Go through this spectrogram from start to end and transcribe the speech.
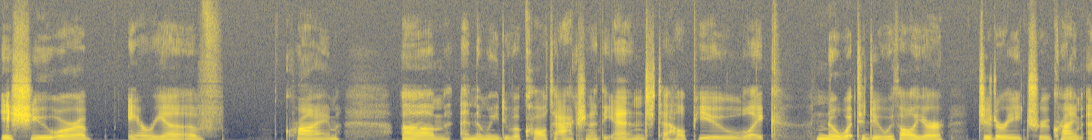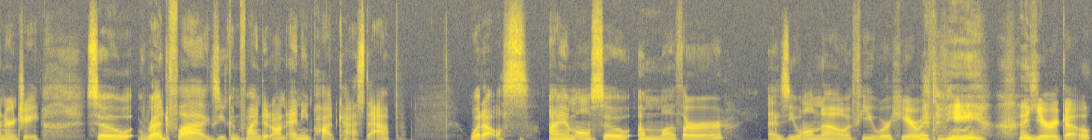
issue or a area of crime um, and then we do a call to action at the end to help you like know what to do with all your jittery true crime energy. So red flags you can find it on any podcast app. What else? I am also a mother. As you all know, if you were here with me a year ago,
